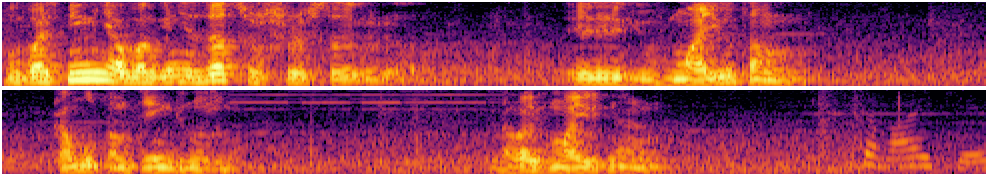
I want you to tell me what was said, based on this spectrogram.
Ну, возьми меня в организацию, что Или в мою там... Кому там деньги нужны? Давай в мою, наверное. Окей.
